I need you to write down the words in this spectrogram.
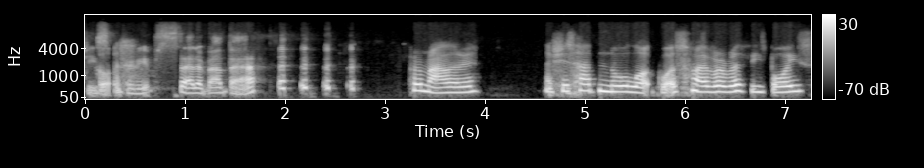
she's God. pretty upset about that. poor Mallory. Like she's had no luck whatsoever with these boys.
